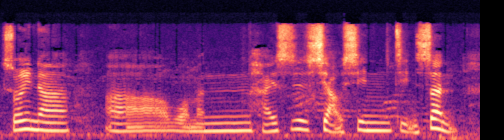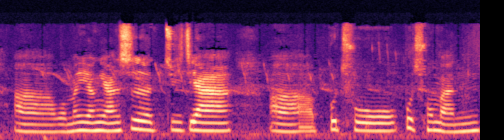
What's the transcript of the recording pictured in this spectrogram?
所以呢，啊，我们还是小心谨慎，啊，我们仍然是居家，啊，不出不出门。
